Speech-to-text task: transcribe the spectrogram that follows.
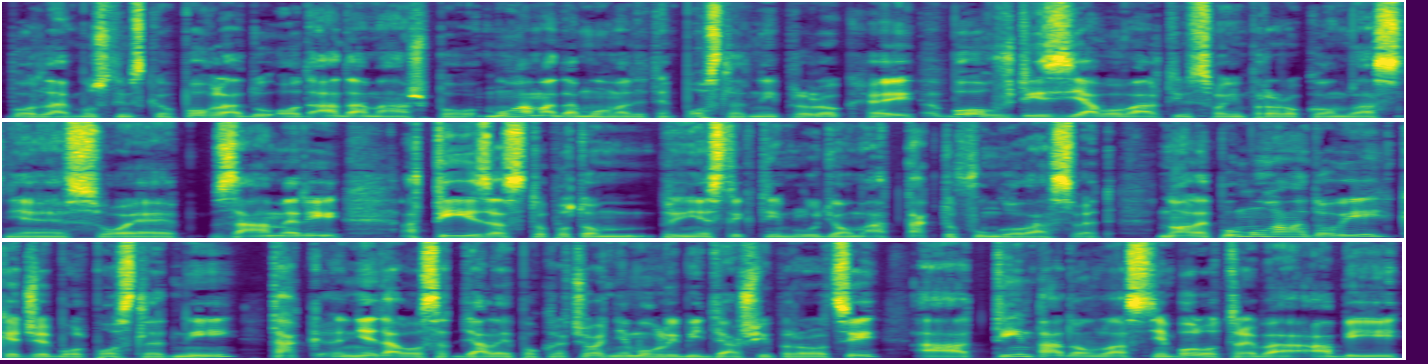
podľa muslimského pohľadu od Adama až po Muhammada, Muhammad je ten posledný prorok, hej. Boh vždy zjavoval tým svojim prorokom vlastne svoje zámery a tí zase to potom priniesli k tým ľuďom a takto fungoval svet. No ale po Muhammadovi, keďže bol posledný, tak nedalo sa ďalej pokračovať, nemohli byť ďalší proroci a tým pádom vlastne bolo treba, aby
